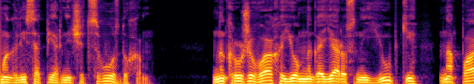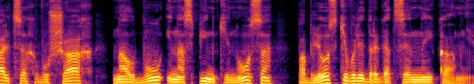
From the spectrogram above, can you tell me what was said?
могли соперничать с воздухом. На кружевах ее многоярусной юбки, на пальцах, в ушах, на лбу и на спинке носа поблескивали драгоценные камни.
